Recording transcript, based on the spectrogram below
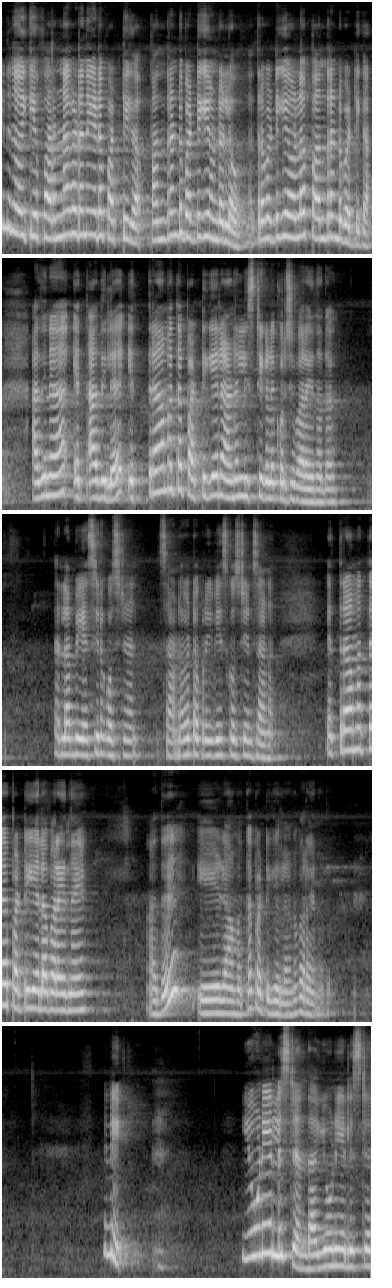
ഇനി നോക്കിയേ ഭരണഘടനയുടെ പട്ടിക. പന്ത്രണ്ട് പട്ടികയുണ്ടല്ലോ. എത്ര പട്ടികയുള്ള പന്ത്രണ്ട് പട്ടിക. അതിന് അതിൽ എത്രാമത്തെ പട്ടികയിലാണ് ലിസ്റ്റുകളെ കുറിച്ച് പറയുന്നത്? എല്ലാം ബി എസ് സിയുടെ ക്വസ്റ്റ്യൻസ് ആണ് കേട്ടോ പ്രീവിയസ് ക്വസ്റ്റ്യൻസ് ആണ്. എത്രാമത്തെ പട്ടികയിലാണ് പറയുന്നത് അത് ഏഴാമത്തെ പട്ടികയിലാണ് പറയുന്നത്. ഇനി യൂണിയൻ ലിസ്റ്റ് എന്താ? Union list?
